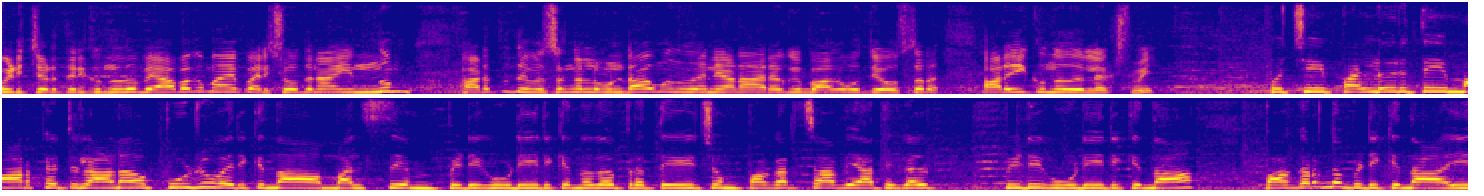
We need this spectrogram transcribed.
പിടിച്ചെടുത്തിരിക്കുന്നത്. വ്യാപകമായ പരിശോധന ഇന്നും അടുത്ത ദിവസങ്ങളിൽ ഉണ്ടാകുമെന്ന് തന്നെയാണ് ആരോഗ്യ വിഭാഗം ഉദ്യോഗസ്ഥർ അറിയിക്കുന്നത് ലക്ഷ്മി. കൊച്ചി പള്ളുരുത്തി മാർക്കറ്റിലാണ് പുഴുവരിക്കുന്ന മത്സ്യം പിടികൂടിയിരിക്കുന്നത്. പ്രത്യേകിച്ചും പകർച്ചവ്യാധികൾ പിടികൂടിയിരിക്കുന്ന പകർന്നു പിടിക്കുന്ന ഈ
